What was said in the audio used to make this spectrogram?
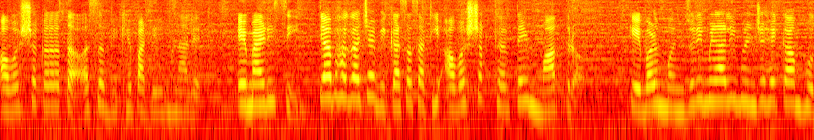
आवश्यक असतं असं विखे पाटील म्हणाले. एमआयडीसी त्या भागाच्या विकासासाठी आवश्यक ठरते मात्र केवळ मंजुरी मिळाली म्हणजे हे काम होत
